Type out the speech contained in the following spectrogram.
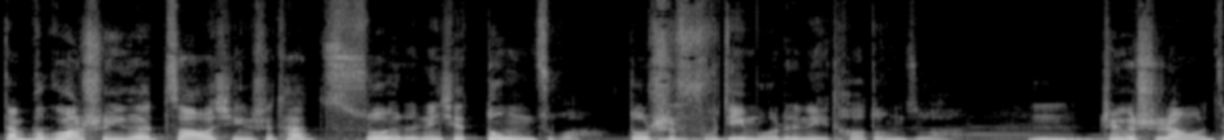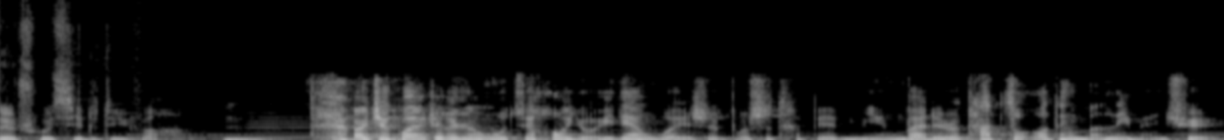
但不光是一个造型，是他所有的那些动作都是伏地魔的那一套动作。嗯，这个是让我最出戏的地方。嗯，嗯而且关于这个人物，最后有一点我也是不是特别明白的，就是他走到那个门里面去，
